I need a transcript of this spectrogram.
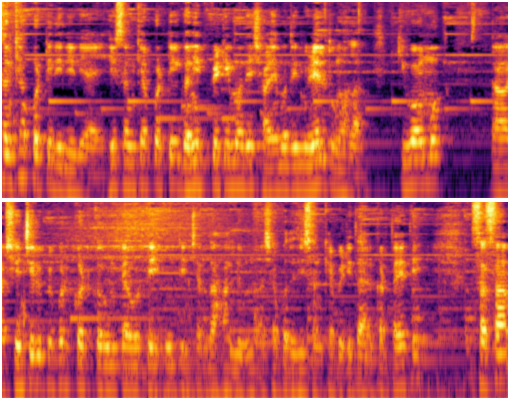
संख्यापट्टी दिलेली आहे. ही संख्यापट्टी गणित पेटीमध्ये शाळेमध्ये मिळेल तुम्हाला. किंवा मग सेंचुरी पेपर कट करून त्यावरती एकूण तीन चार दहा लिहून अशा पद्धतीची संख्यापेटी तयार करता येते. ससा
